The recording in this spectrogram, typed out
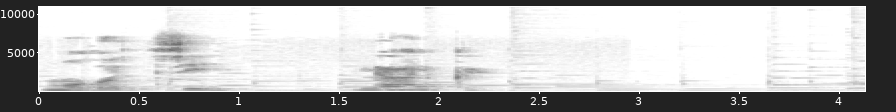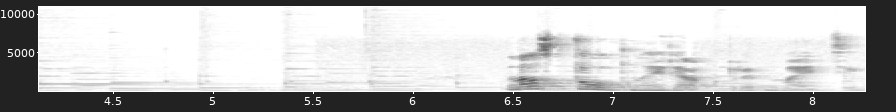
Молодці, ляльки. Наступний ряд предметів.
